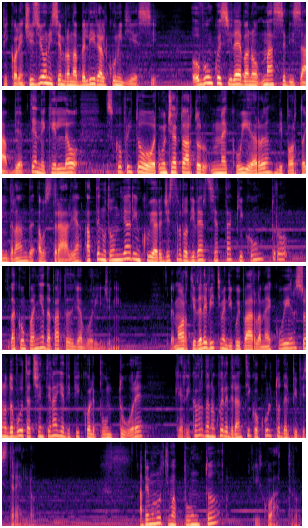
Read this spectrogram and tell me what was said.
Piccole incisioni sembrano abbellire alcuni di essi. Ovunque si levano masse di sabbia, tiene che lo scopritore, un certo Arthur McWeir di Port Idland, Australia, ha tenuto un diario in cui ha registrato diversi attacchi contro la compagnia da parte degli aborigeni. Le morti delle vittime di cui parla McWeir sono dovute a centinaia di piccole punture che ricordano quelle dell'antico culto del pipistrello. Abbiamo un ultimo appunto, il 4.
